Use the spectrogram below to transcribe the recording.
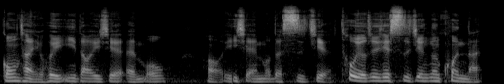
工厂也会遇到一些 MO。哦，一些 M 的事件，透过这些事件跟困难，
